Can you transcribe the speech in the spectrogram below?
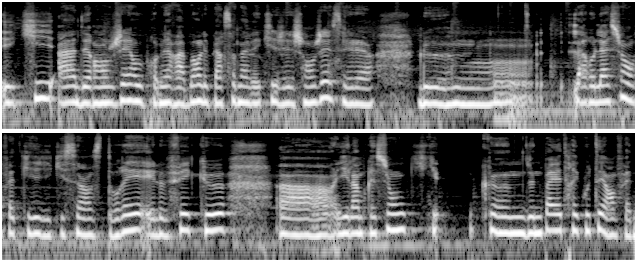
et qui a dérangé au premier abord les personnes avec qui j'ai échangé. C'est la relation en fait qui, s'est instaurée et le fait que il y ait l'impression de ne pas être écouté en fait.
